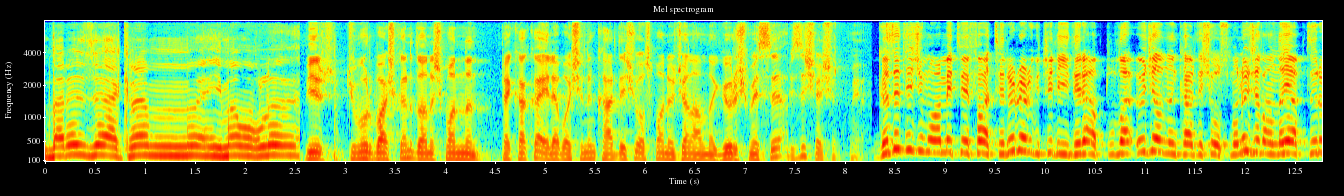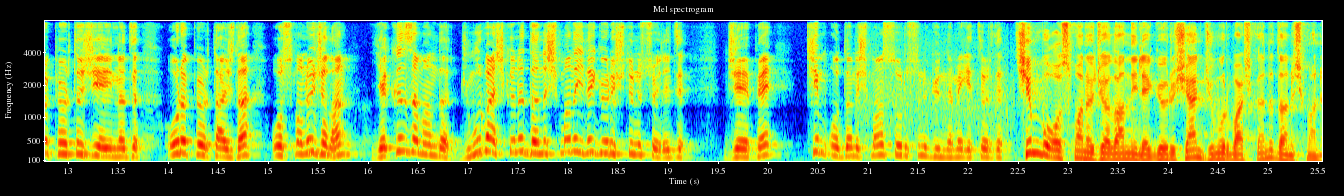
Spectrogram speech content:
Barız Ekrem İmamoğlu Bir Cumhurbaşkanı danışmanının PKK elebaşının kardeşi Osman Öcalan'la görüşmesi bizi şaşırtmıyor. Gazeteci Muhammed Vefa terör örgütü lideri Abdullah Öcalan'ın kardeşi Osman Öcalan'la yaptığı röportajı yayınladı. O röportajda Osman Öcalan yakın zamanda Cumhurbaşkanı danışmanı ile görüştüğünü söyledi. CHP kim o danışman sorusunu gündeme getirdi. Kim bu Osman Öcalan ile görüşen Cumhurbaşkanı danışmanı?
